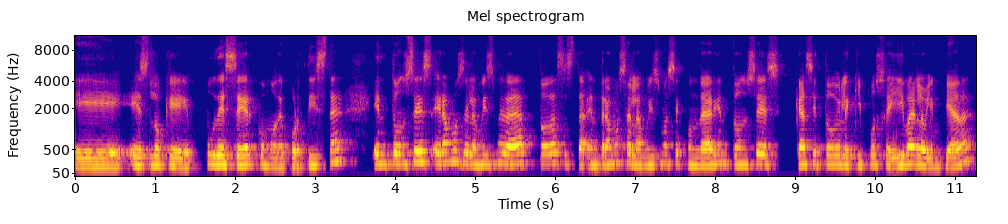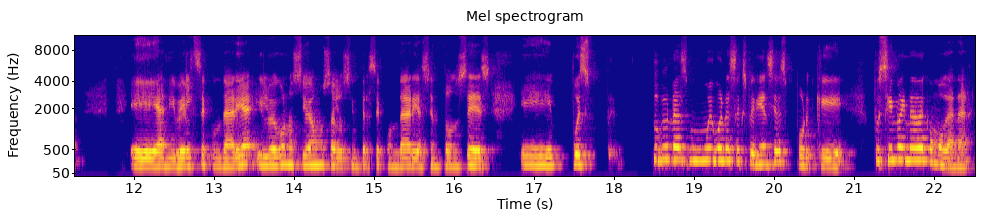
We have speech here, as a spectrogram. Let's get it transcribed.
eh, es lo que pude ser como deportista. Entonces éramos de la misma edad, todas entramos a la misma secundaria, entonces casi todo el equipo se iba a la Olimpiada. eh, a nivel secundaria y luego nos íbamos a los intersecundarias. Entonces, eh, pues tuve unas muy buenas experiencias porque, pues sí, no hay nada como ganar.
